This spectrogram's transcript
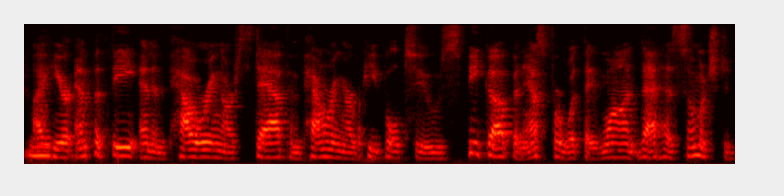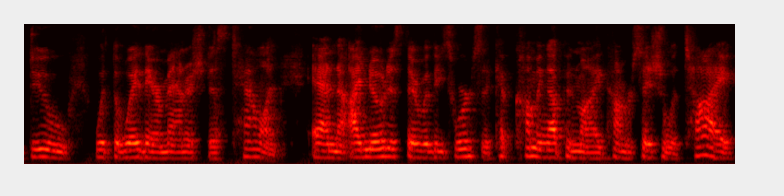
Mm-hmm. i hear empathy and empowering our staff empowering our people to speak up and ask for what they want. That has so much to do with the way they are managed as talent. And i noticed there were these words that kept coming up in my conversation with ty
